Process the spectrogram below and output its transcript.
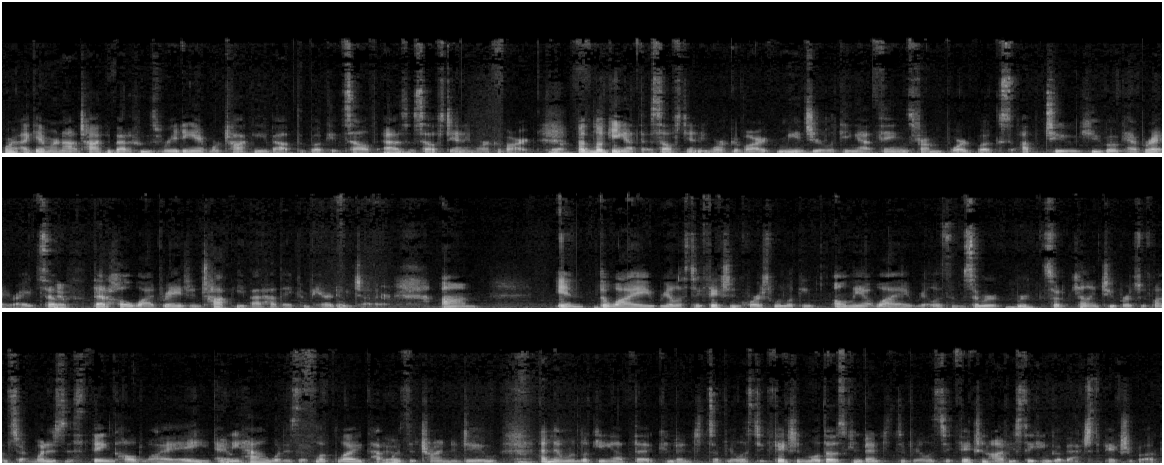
Or again, we're not talking about who's reading it. We're talking about the book itself mm-hmm. as a self-standing work of art. Yeah. But looking at that self-standing work of art means you're looking at things from board books up to Hugo Cabret, right? So yep. that whole wide range and talking about how they compare to each other. Um, in the YA realistic fiction course, we're looking only at YA realism. So we're, mm-hmm. we're sort of killing two birds with one stone. What is this thing called YA anyhow? What does it look like? How, What is it trying to do? And then we're looking at the conventions of realistic fiction. Well, those conventions of realistic fiction obviously can go back to the picture book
